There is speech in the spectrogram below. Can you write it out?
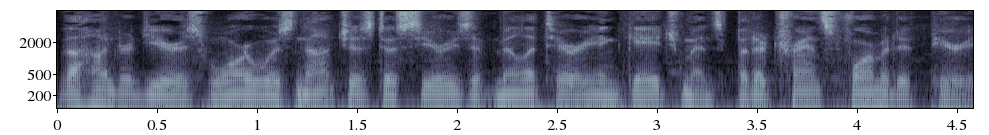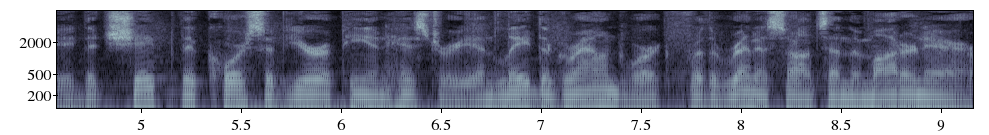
The Hundred Years' War was not just a series of military engagements but a transformative period that shaped the course of European history and laid the groundwork for the Renaissance and the modern era.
